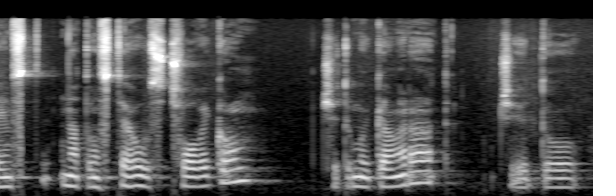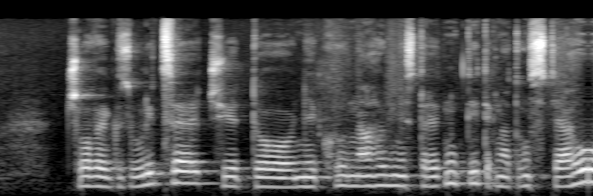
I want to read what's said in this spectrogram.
ten, na tom vzťahu s človekom, či je to môj kamarát, či je to človek z ulice, či je to niekoho náhodne stretnutý, tak na tom vzťahu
